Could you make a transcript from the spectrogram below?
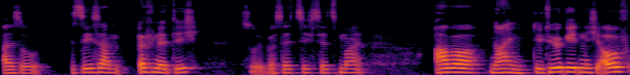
Also, Sesam, öffne dich. So übersetze ich es jetzt mal. Aber nein, die Tür geht nicht auf.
